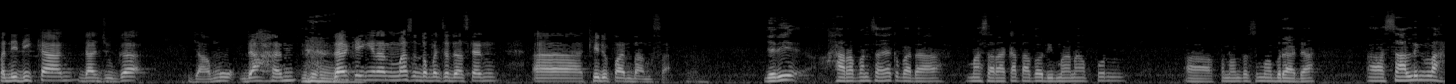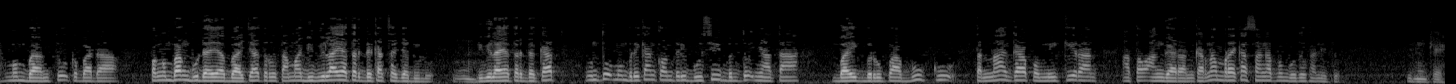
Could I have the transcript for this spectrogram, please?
pendidikan dan juga jamu dan dan keinginan Mas untuk mencerdaskan uh, kehidupan bangsa. Jadi harapan saya kepada masyarakat atau di mana pun uh, penonton semua berada, uh, salinglah membantu kepada pengembang budaya baca terutama di wilayah terdekat saja dulu. Hmm. Di wilayah terdekat untuk memberikan kontribusi bentuk nyata baik berupa buku, tenaga, pemikiran atau anggaran karena mereka sangat membutuhkan itu. Oke. Okay.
